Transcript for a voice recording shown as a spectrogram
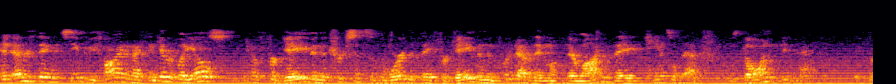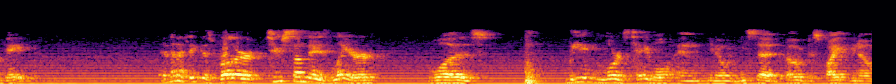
And everything seemed to be fine, and I think everybody else, you know, forgave in the true sense of the word that they forgave and then put it out of their mind. They canceled that. It was gone. It didn't happen. They forgave. And then I think this brother, two Sundays later, was leading the Lord's table, and you know, and he said, "Oh, despite you know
